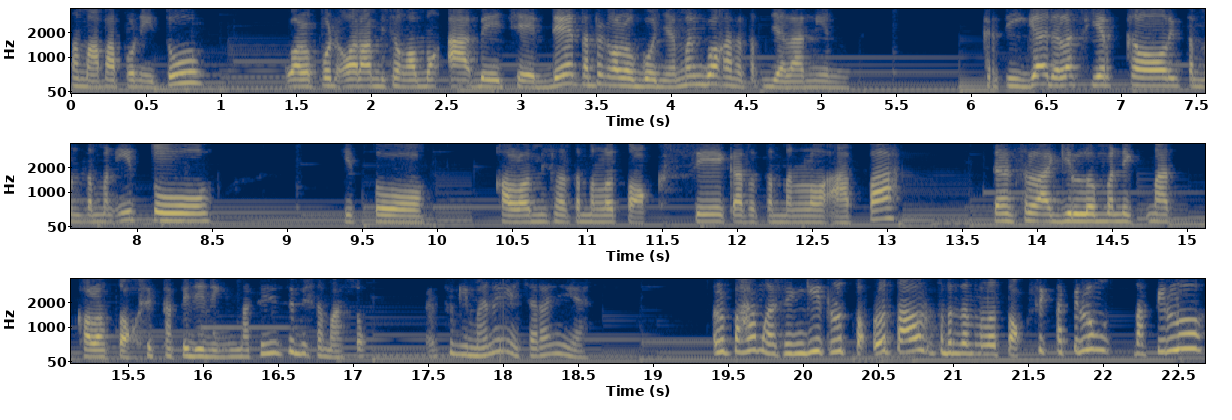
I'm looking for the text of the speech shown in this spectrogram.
sama apa pun itu walaupun orang bisa ngomong A B C D tapi kalau gue nyaman gue akan tetap jalanin. Ketiga adalah circle teman-teman itu. Gitu. Kalau misal temen lo toxic atau temen lo apa dan selagi lo menikmat kalau toxic tapi dinikmatin itu bisa masuk. Itu gimana ya caranya ya lu paham gak sih Git? lu to- lu tahu teman-teman lo toxic tapi lu tapi lu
